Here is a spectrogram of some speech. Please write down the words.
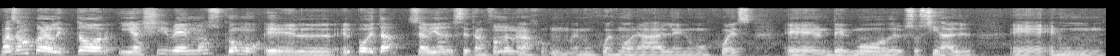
pasamos por el lector y allí vemos cómo el, poeta se, había, se transforma en, en, un juez moral, en un juez eh, del modo, del social, en un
